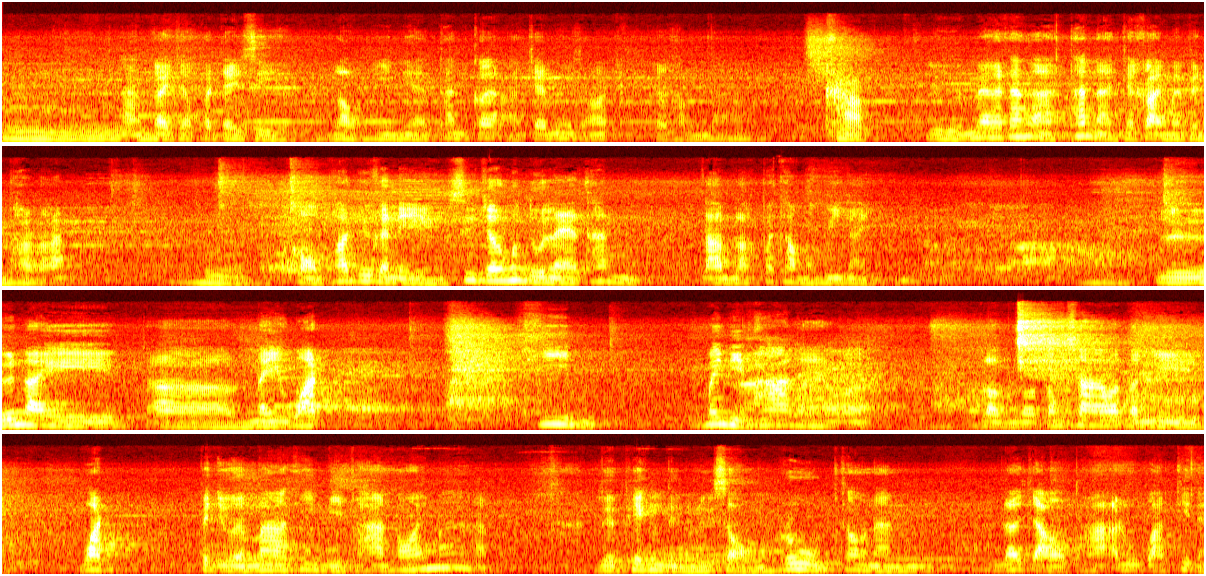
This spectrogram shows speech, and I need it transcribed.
อืมทางกายจากปัจจัยสี่เหล่านี้เนี่ยท่านก็อาจจะไม่สามารถจะทำได้ ครับ หรือแม้กระทั่งอาจท่านอาจจะกลายมาเป็นภาระอืมของพระด้วยกันเอง ซึ่งจะต้องดูแลท่านตามหลักพระธรรมวินัย หรือในเอ่อในวัดที่ไม่มีพระแล้วอะเราเราต้องทราบว่าตอนนี้วัดเป็นจำนวนมากที่มีพระน้อยมากเหรือเพียงหนึ่งหรือสองรูปเท่านั้น แล้วจะเอาพระลูกวัดที่ไหน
